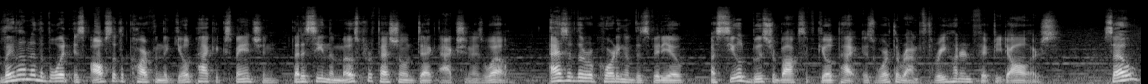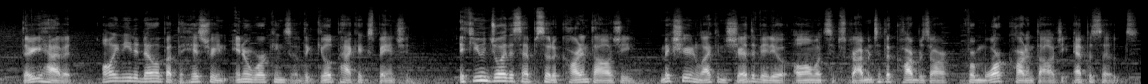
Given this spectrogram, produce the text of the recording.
Leyline of the Void is also the card from the Guildpact expansion that has seen the most professional deck action as well. As of the recording of this video, a sealed booster box of Guildpact is worth around $350. So, there you have it all you need to know about the history and inner workings of the Guildpact expansion. If you enjoy this episode of Card Anthology, make sure you like and share the video along with subscribing to the Card Bazaar for more Card Anthology episodes.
